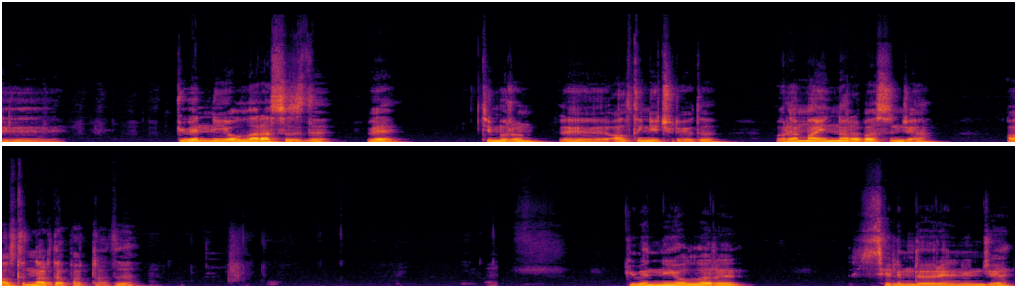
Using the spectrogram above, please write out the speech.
e, güvenli yollara sızdı ve Timur'un e, altın geçiriyordu. Oraya mayınlara basınca altınlar da patladı. Güvenli yolları Selim de öğrenince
